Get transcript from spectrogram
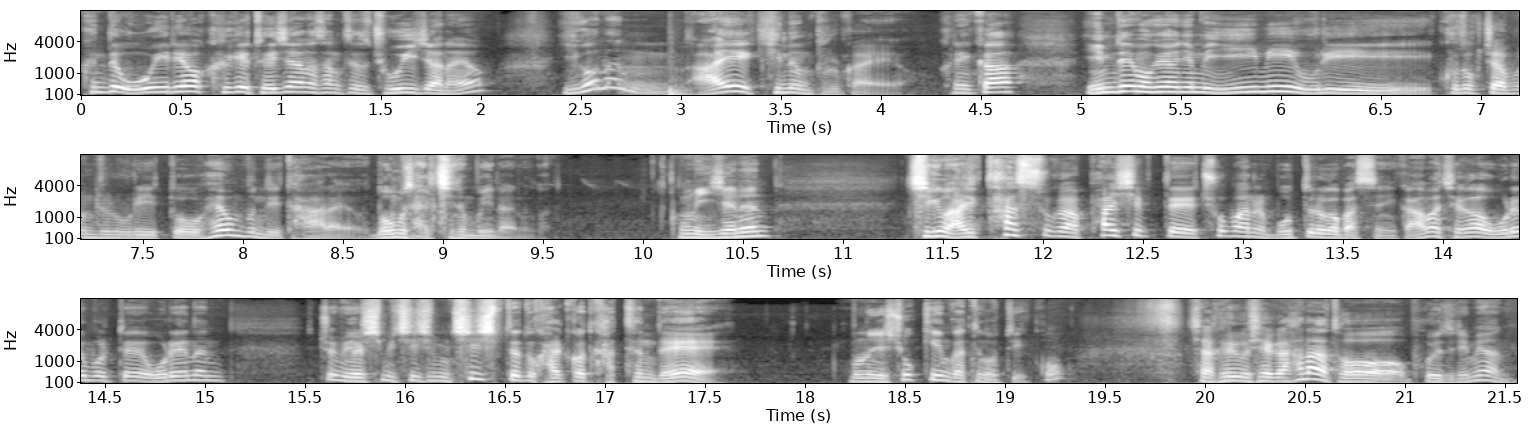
근데 오히려 그게 되지 않은 상태에서 조이잖아요. 이거는 아예 기능 불가예요. 그러니까 임대묵 회원님은 이미 우리 구독자분들, 우리 또 회원분들이 다 알아요. 너무 잘 치는 분이라는 거. 그럼 이제는 지금 아직 타수가 80대 초반을 못 들어가 봤으니까 아마 제가 올해 볼 때 올해는 좀 열심히 치시면 70대도 갈 것 같은데 물론 이제 쇼게임 같은 것도 있고 자 그리고 제가 하나 더 보여드리면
